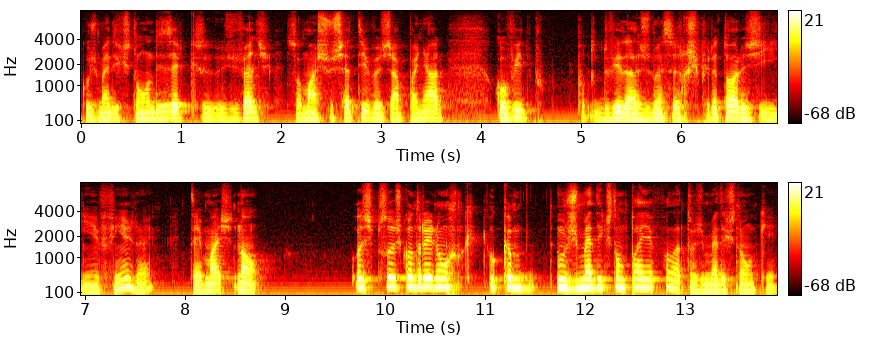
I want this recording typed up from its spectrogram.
Que os médicos estão a dizer que os velhos são mais suscetíveis a apanhar Covid devido às doenças respiratórias e enfim, né? Tem mais. Não. As pessoas contraíram o que os médicos estão para aí a falar. Então os médicos estão aqui.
